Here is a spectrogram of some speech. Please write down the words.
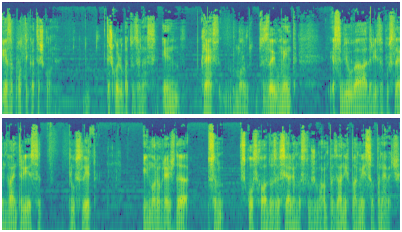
je za potnika težko. Ne. Težko je pa tudi za nas. In tle, moram tudi zdaj umeniti, jaz sem bil v Adri zaposlen 32 plus let in moram reči, da sem skozi hodil z veseljem v službo, ampak zadnjih par mesecev pa ne več.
